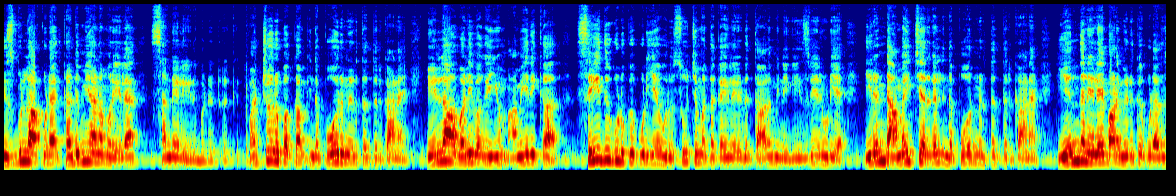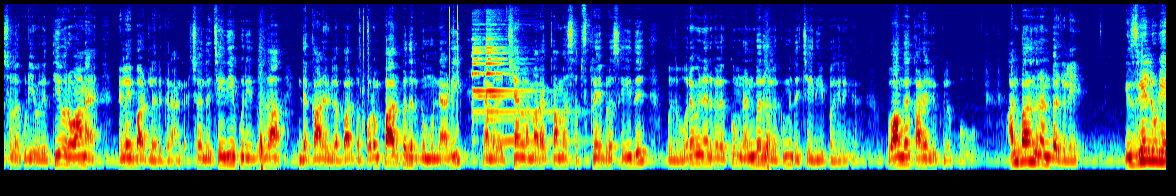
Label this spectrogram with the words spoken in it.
ஹிஸ்புல்லா கூட கடுமையான முறையில் சண்டையில் ஈடுபட்டு இருக்கு மற்றொரு பக்கம் இந்த போர் நிறுத்தத்திற்கான எல்லா வழிவகையும் அமெரிக்கா செய்து கொடுக்கக்கூடிய ஒரு சூட்சமத்தை கையில் எடுத்தாலும் இன்னைக்கு இஸ்ரேலுடைய இரண்டு அமைச்சர்கள் இந்த போர் நிறுத்தத்திற்கான எந்த நிலைப்பாடும் எடுக்கக்கூடாதுன்னு சொல்லக்கூடிய ஒரு தீவிரமான நிலைப்பாட்டில் இருக்கிறாங்க. ஸோ இந்த செய்தியை குறித்து தான் இந்த காணொலியில் பார்க்க போகிறோம் பார்ப்பதற்கு முன்னாடி நமது சேனலை மறக்காமல் சப்ஸ்கிரைபர் செய்து உங்கள் உறவினர்களுக்கும் நண்பர்களுக்கும் இந்த செய்தியை பகிருங்க. வாங்க காணொலிக்குள்ளே போவோம். அன்பார்ந்த நண்பர்களே இஸ்ரேலுடைய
